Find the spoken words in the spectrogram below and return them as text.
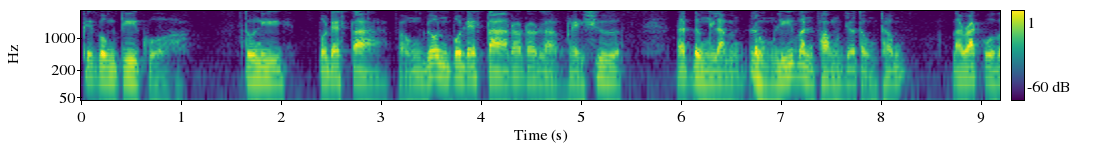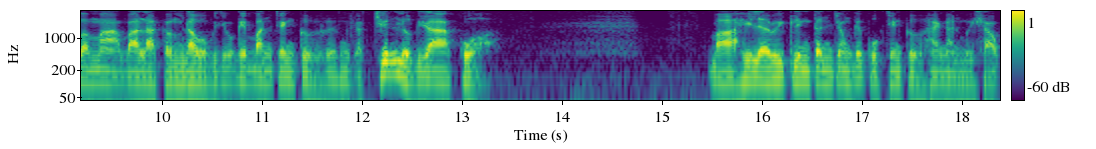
cái công ty của Tony Podesta và ông Don Podesta đó đó là ngày xưa đã từng làm đồng lý văn phòng cho tổng thống Barack Obama và là cầm đầu cái ban tranh cử cái chiến lược gia của bà Hillary Clinton trong cái cuộc tranh cử 2016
